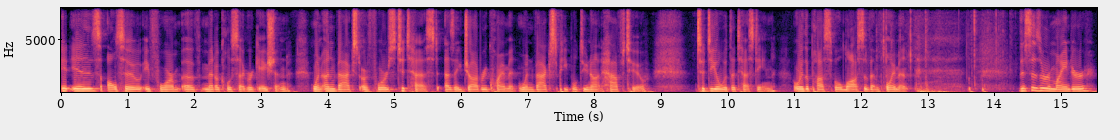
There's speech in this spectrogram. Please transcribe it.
It is also a form of medical segregation when unvaxxed are forced to test as a job requirement when vaxxed people do not have to, to deal with the testing or the possible loss of employment. This is a reminder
